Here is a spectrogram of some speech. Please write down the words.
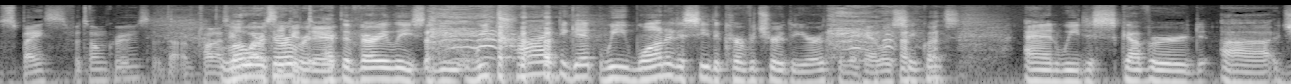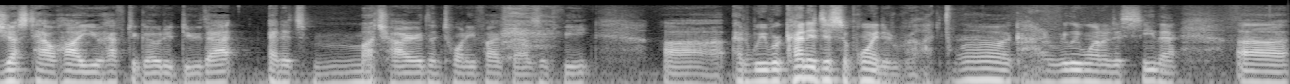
space for Tom Cruise. I'm trying to think Low what Earth else he could orbit, at the very least. We, we tried to get, we wanted to see the curvature of the Earth in the Halo sequence, and we discovered uh, just how high you have to go to do that, and it's much higher than 25,000 feet. Uh, and we were kind of disappointed. We were like, oh, God, I really wanted to see that. Uh,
